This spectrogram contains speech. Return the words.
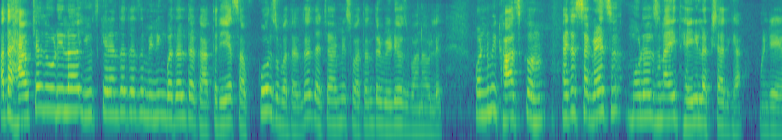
आता हॅवच्या जोडीला यूज केल्यानंतर त्याचं मिनिंग बदलतं का? तर येस ऑफकोर्स बदलतं. त्याच्यावर मी स्वतंत्र व्हिडिओज बनवलेत. पण तुम्ही खास करून ह्याच्यात सगळेच मॉडल्स नाहीत हेही लक्षात घ्या. म्हणजे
